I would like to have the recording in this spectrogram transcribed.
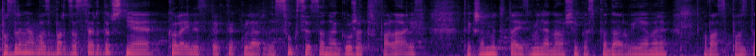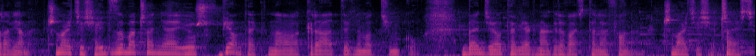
Pozdrawiam Was bardzo serdecznie. Kolejny spektakularny sukces, a na górze trwa live. Także my tutaj z Mileną się gospodarujemy. Was pozdrawiamy. Trzymajcie się i do zobaczenia już w piątek na kreatywnym odcinku. Będzie o tym, jak nagrywać telefonem. Trzymajcie się. Cześć.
